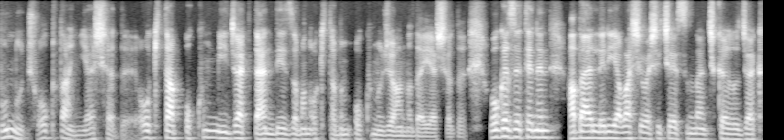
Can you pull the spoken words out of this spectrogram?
bunu çoktan yaşadı o kitap okunmayacak dendiği zaman o kitabın okunacağını da yaşadı o gazetenin haberleri yavaş yavaş içerisinden çıkarılacak,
